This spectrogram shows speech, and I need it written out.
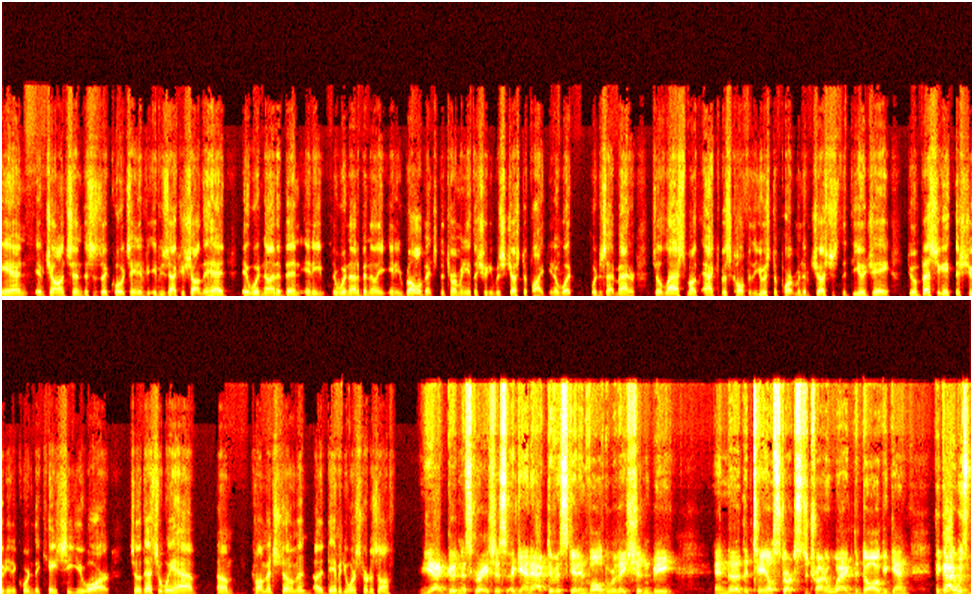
And if Johnson, this is a quote saying, if, if he was actually shot in the head, it would not have been any, there would not have been any, any relevance determining if the shooting was justified. You know, what, what does that matter? So last month, activists called for the U.S. Department of Justice, the DOJ, to investigate the shooting according to the KCUR. So that's what we have. Um, comments, gentlemen? Uh, David, you want to start us off? Yeah, goodness gracious. Again, activists get involved where they shouldn't be and the the tail starts to try to wag the dog again. The guy was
